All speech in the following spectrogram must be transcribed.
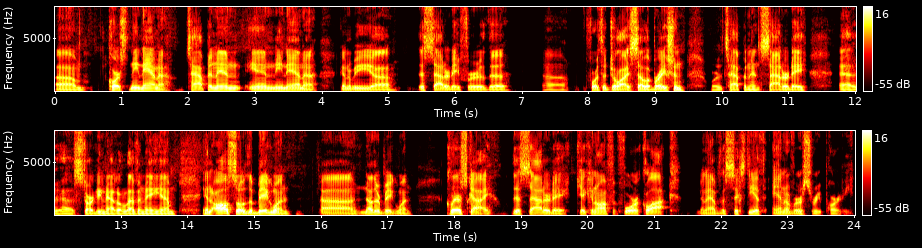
Um, of course, Nenana. It's happening in Nenana. Going to be uh, this Saturday for the uh, 4th of July celebration, where it's happening Saturday, at, uh, starting at 11 a.m. And also the big one, uh, another big one, Clear Sky this Saturday, kicking off at four o'clock. To have the 60th anniversary party.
